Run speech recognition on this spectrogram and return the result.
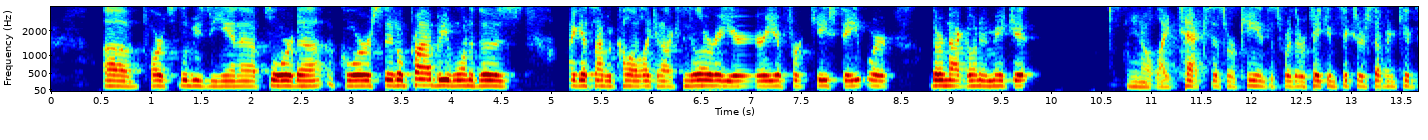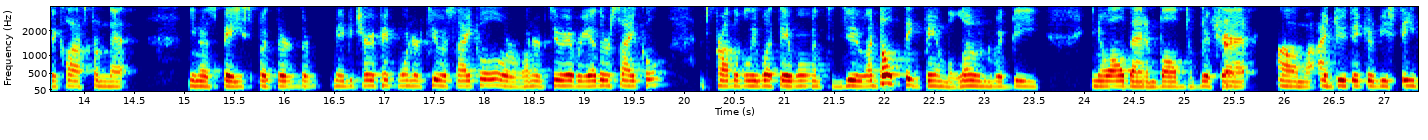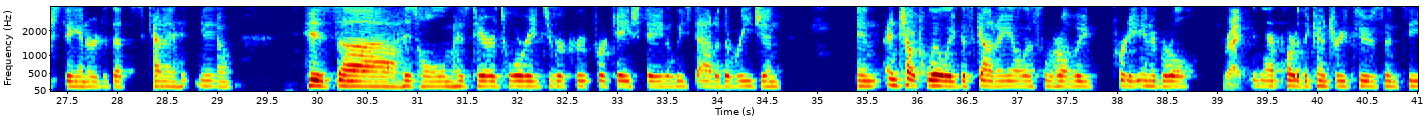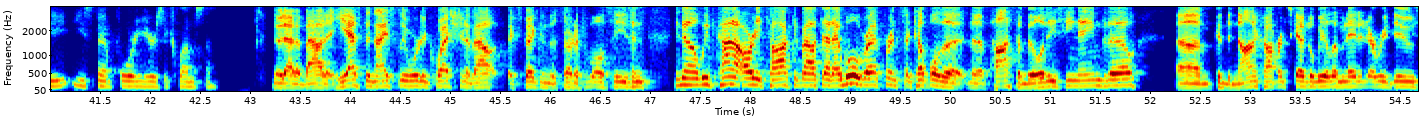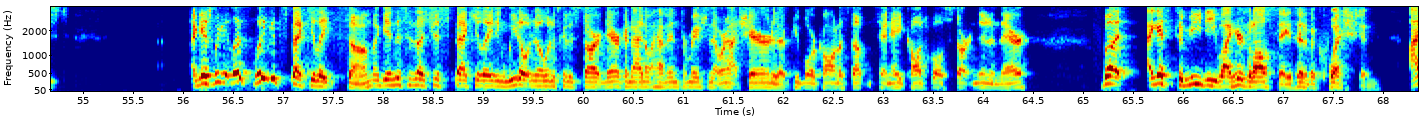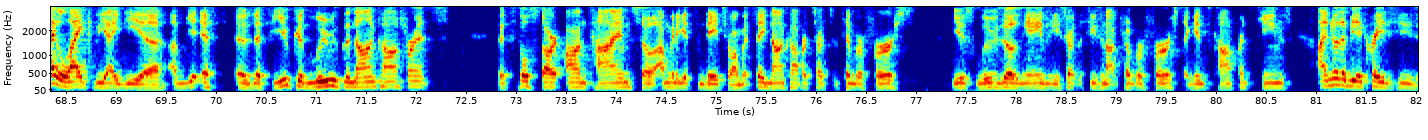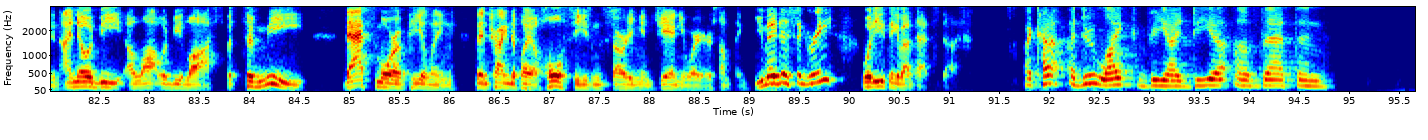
uh, parts of Louisiana, Florida, of course. It'll probably be one of those. I guess I would call it like an auxiliary area for K State, where they're not going to make it, you know, like Texas or Kansas, where they're taking six or seven kids a class from that, you know, space. But they're they're maybe cherry pick one or two a cycle, or one or two every other cycle it's probably what they want to do. I don't think Van Malone would be, you know, all that involved with Sure. that. Um, I do think it would be Steve Stannard. That's kind of you know his uh, his home, his territory to recruit for K State, at least out of the region. And and Chuck Lilly, the scouting analyst, will probably pretty integral Right. in that part of the country too, since he he spent four years at Clemson. No doubt about it. He asked a nicely worded question about expecting the start of football season. You know, we've kind of already talked about that. I will reference a couple of the, the possibilities he named, though. Um, could the non-conference schedule be eliminated or reduced? I guess we could, let's we could speculate some. Again, this is us just speculating. We don't know when it's going to start. Derek and I don't have information that we're not sharing, or that people are calling us up and saying, "Hey, college football is starting then and there." But I guess to me, DY, here's what I'll say instead of a question. I like the idea of get, if as if you could lose the non-conference it still start on time. So I'm going to get some dates wrong, but say non-conference starts September 1st. You just lose those games and you start the season October 1st against conference teams. I know that'd be a crazy season. I know it'd be a lot would be lost, but to me, that's more appealing than trying to play a whole season starting in January or something. You may disagree. What do you think about that stuff? I kind of, I do like the idea of that. Then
